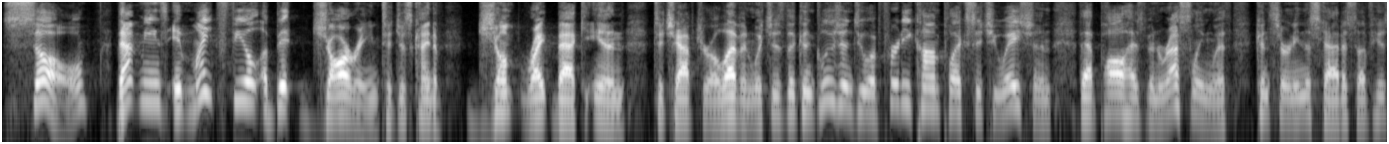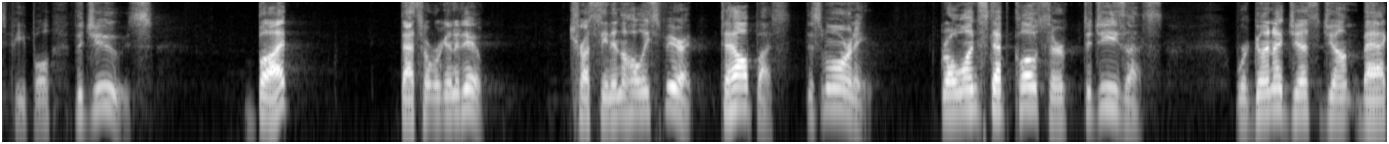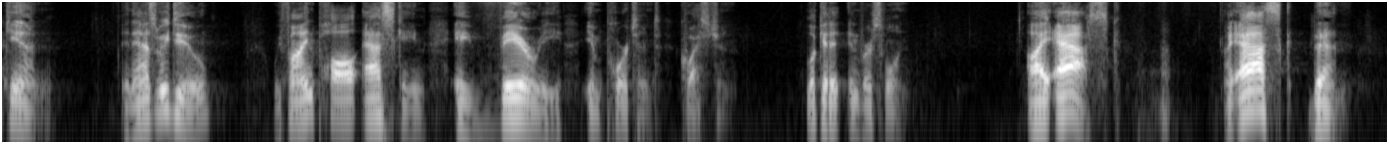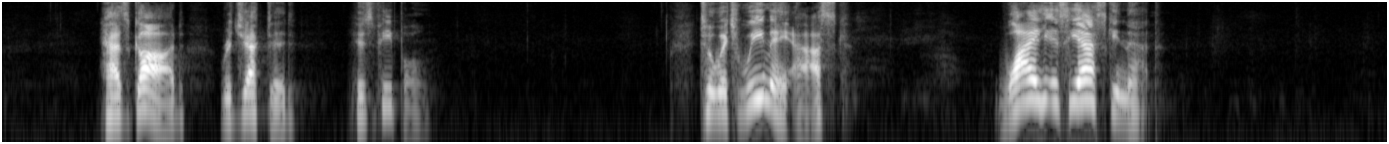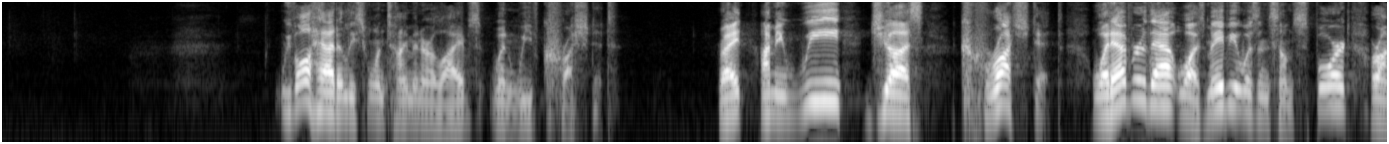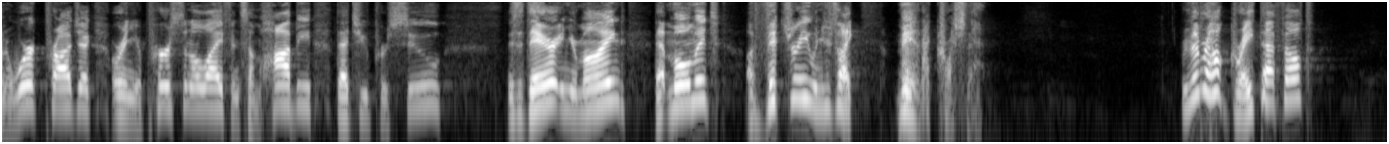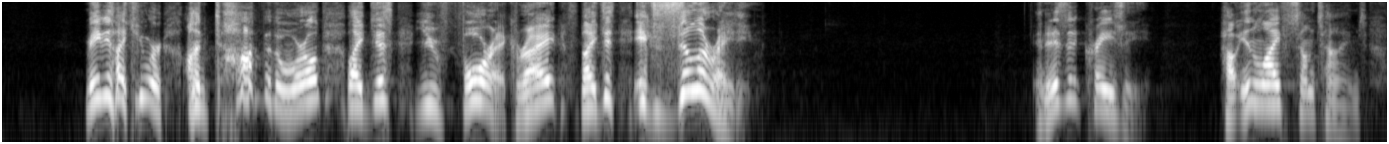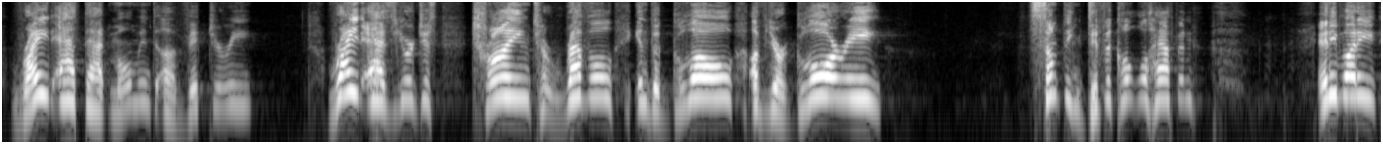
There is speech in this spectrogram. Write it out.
So, that means it might feel a bit jarring to just kind of jump right back in to chapter 11, which is the conclusion to a pretty complex situation that Paul has been wrestling with concerning the status of his people, the Jews. But that's what we're going to do, trusting in the Holy Spirit to help us this morning grow one step closer to Jesus. We're going to just jump back in. And as we do, we find Paul asking a very important question. Look at it in verse 1. I ask, I ask then, has God rejected his people? To which we may ask, why is he asking that? We've all had at least one time in our lives when we've crushed it, right? I mean, we just crushed it. Whatever that was, maybe it was in some sport or on a work project or in your personal life, in some hobby that you pursue. Is it there in your mind, that moment of victory when you're just like, man, I crushed that? Remember how great that felt? Maybe like you were on top of the world, like just euphoric, right? Like just exhilarating. And isn't it crazy how in life sometimes, right at that moment of victory, right as you're just trying to revel in the glow of your glory, something difficult will happen? Anybody?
